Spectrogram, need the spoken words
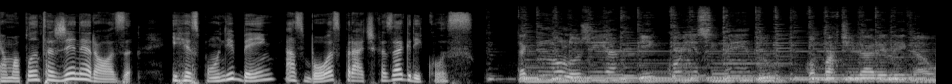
é uma planta generosa e responde bem às boas práticas agrícolas. Tecnologia e conhecimento, compartilhar é legal.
